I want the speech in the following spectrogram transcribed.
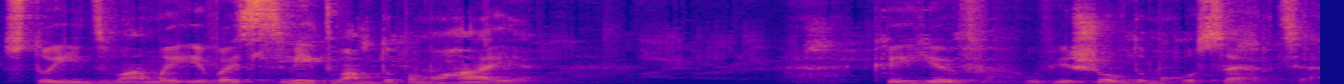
стоїть з вами, і весь світ вам допомагає. Київ увійшов до мого серця.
